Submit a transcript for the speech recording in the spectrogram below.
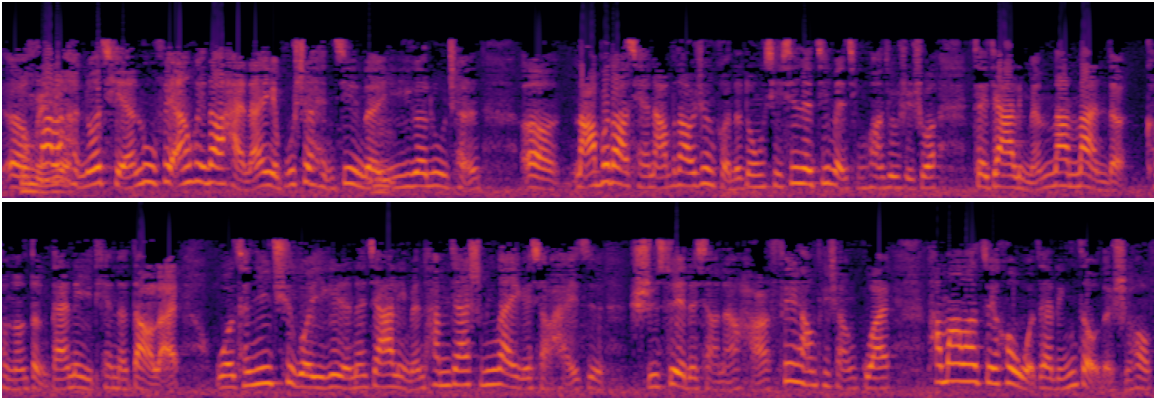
呃花了很多钱，路费安徽到海南也不是很近的一个路程，呃拿不到。钱拿不到任何的东西，现在基本情况就是说，在家里面慢慢的可能等待那一天的到来。我曾经去过一个人的家里面，他们家是另外一个小孩子，十岁的小男孩，非常非常乖。他妈妈最后我在临走的时候，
